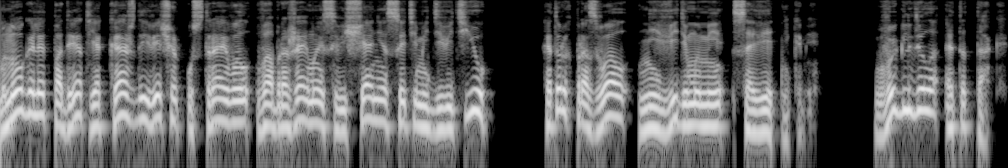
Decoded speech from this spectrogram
Много лет подряд я каждый вечер устраивал воображаемое совещание с этими девятью, которых прозвал невидимыми советниками. Выглядело это так.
